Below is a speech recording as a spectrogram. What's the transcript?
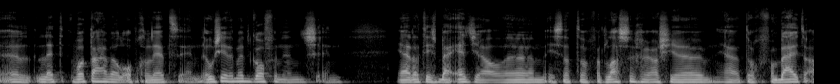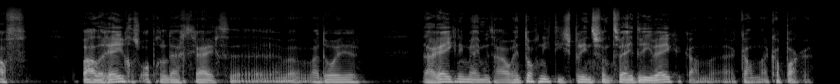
eh, let, wordt daar wel op gelet? En hoe zit het met governance? En ja, dat is bij Agile eh, is dat toch wat lastiger als je ja, toch van buitenaf bepaalde regels opgelegd krijgt. wa- waardoor je daar rekening mee moet houden. En toch niet die sprints van twee, drie weken kan, kan, kan pakken.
